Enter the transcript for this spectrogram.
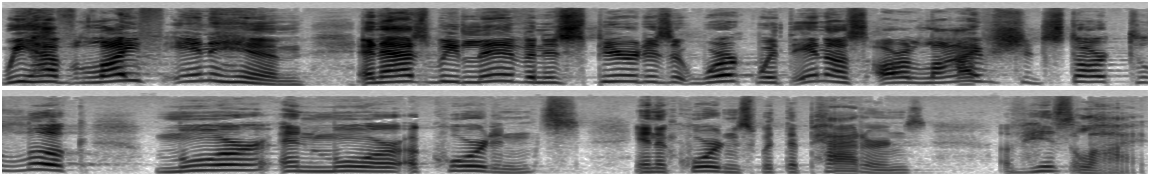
We have life in him. And as we live and his spirit is at work within us, our lives should start to look more and more accordance in accordance with the patterns of his life.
